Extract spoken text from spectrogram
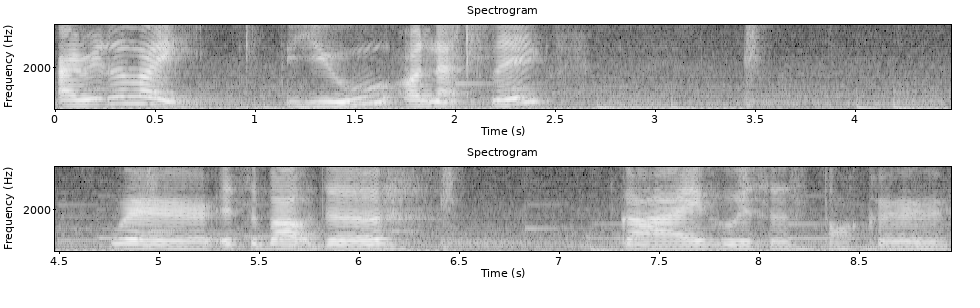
I really like You on Netflix, where it's about the guy who is a stalker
